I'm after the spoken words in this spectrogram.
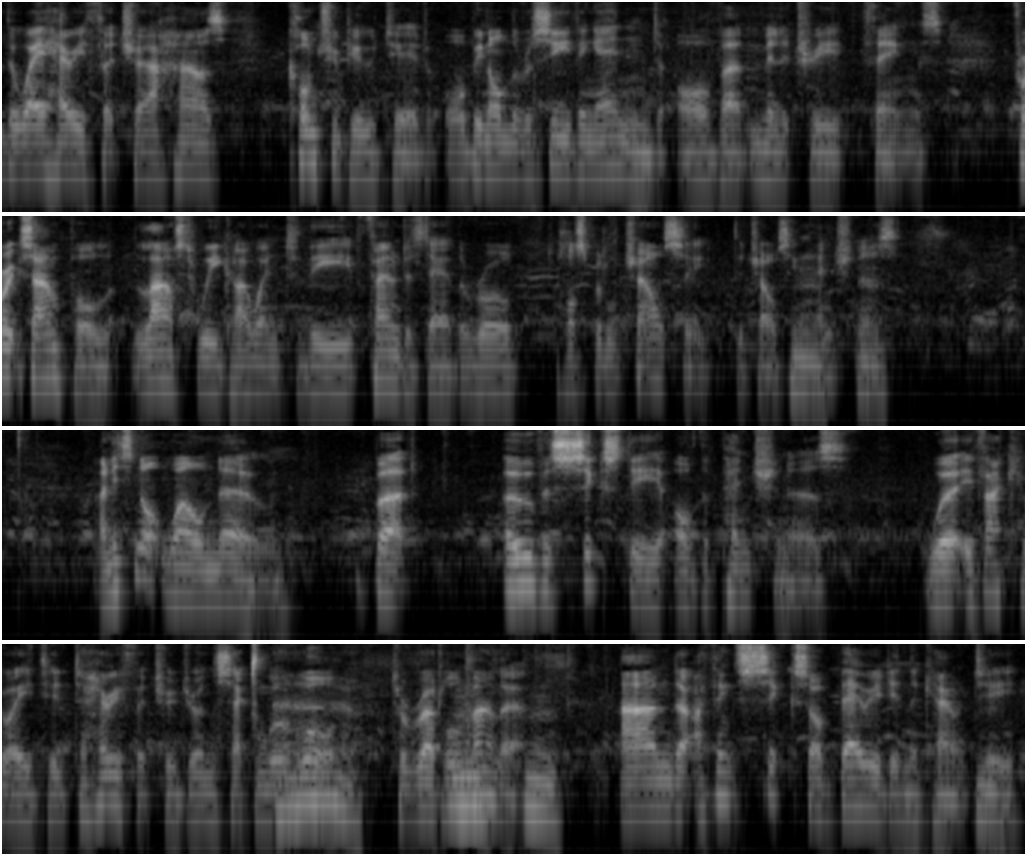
the way Herefordshire has contributed or been on the receiving end of uh, military things. For example, last week I went to the Founders' Day at the Royal Hospital Chelsea, the Chelsea pensioners and it's not well known, but over 60 of the pensioners were evacuated to Herefordshire during the Second World War, to Ruddle Manor. And I think six are buried in the county. Hmm.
